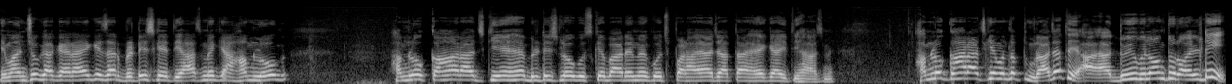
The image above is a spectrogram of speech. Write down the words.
हिमांशु क्या कह रहा है कि, सर, ब्रिटिश के इतिहास में क्या हम लोग हम लोग कहाँ राज किए हैं? ब्रिटिश लोग उसके बारे में कुछ पढ़ाया जाता है क्या इतिहास में? हम लोग कहाँ राज किए मतलब तुम राजा थे? Do you belong to royalty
